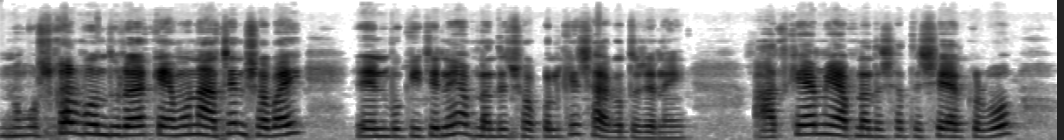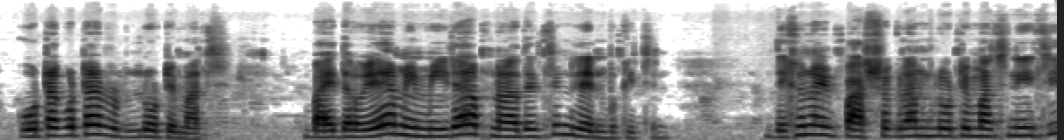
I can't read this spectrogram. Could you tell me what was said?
নমস্কার বন্ধুরা, কেমন আছেন সবাই? রেনবো কিচেনে আপনাদের সকলকে স্বাগত জানাই। আজকে আমি আপনাদের সাথে শেয়ার করব গোটা গোটা লোটে মাছ। বাই দ্য ওয়ে আমি মীরা, আপনারা দেখছেন রেনবো কিচেন দেখুন, আমি পাঁচশো গ্রাম লোটে মাছ নিয়েছি।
